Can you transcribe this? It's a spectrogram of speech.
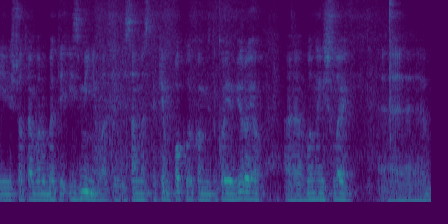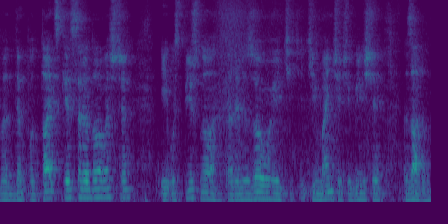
і що треба робити і змінювати. І саме з таким покликом і такою вірою е, вони йшли е, в депутатське середовище і успішно реалізовують ті менші чи більші задуми.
